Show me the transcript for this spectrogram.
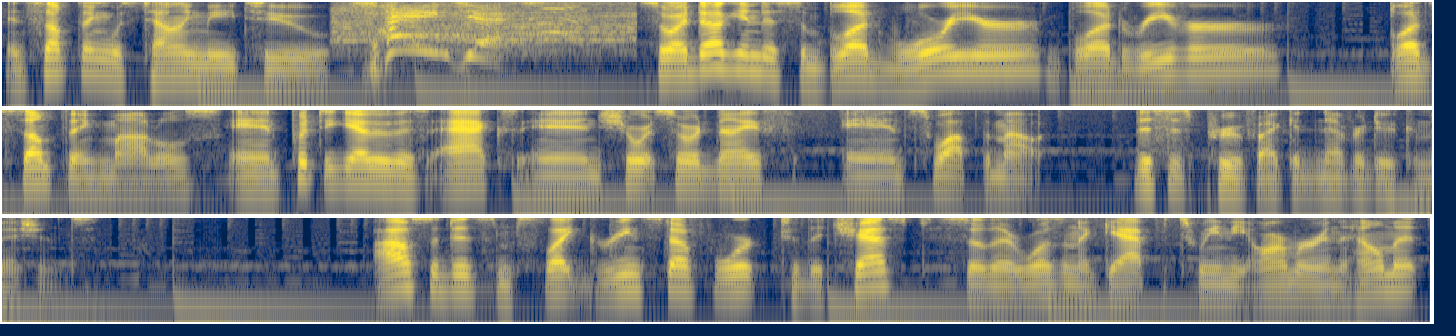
and something was telling me to Change it! So I dug into some Blood Warrior, Blood Reaver, Blood Something models and put together this axe and short sword knife and swapped them out. This is proof I could never do commissions. I also did some slight green stuff work to the chest so there wasn't a gap between the armor and the helmet.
